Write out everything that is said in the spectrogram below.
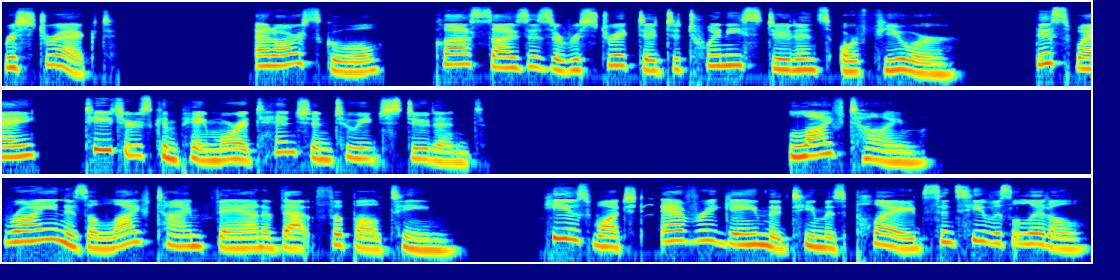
Restrict. At our school, class sizes are restricted to 20 students or fewer. This way, teachers can pay more attention to each student. Lifetime Ryan is a lifetime fan of that football team. He has watched every game the team has played since he was little.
